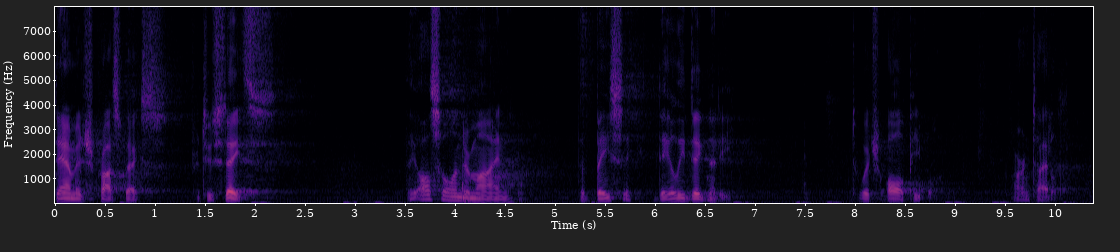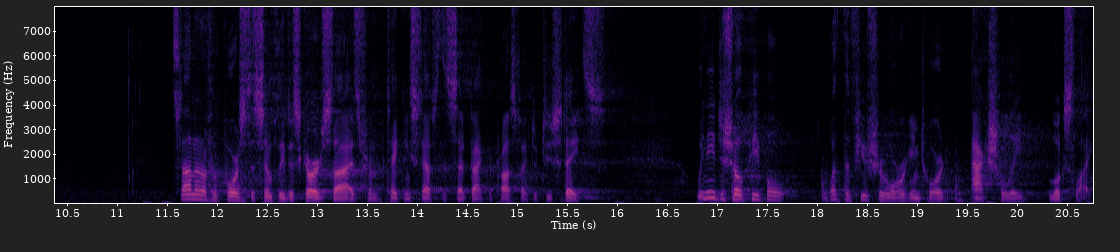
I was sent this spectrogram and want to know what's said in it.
damage prospects for two states. They also undermine the basic daily dignity to which all people are entitled. It's not enough, of course, to simply discourage sides from taking steps that set back the prospect of two states. We need to show people what the future we're working toward actually looks like.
